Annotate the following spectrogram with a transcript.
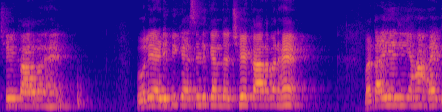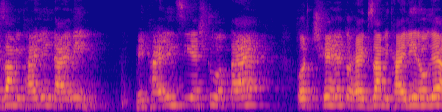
छह कार्बन है। बोले एडीपिक एसिड के अंदर छह कार्बन है। बताइए जी, यहाँ hexamethylene diamine methylene C H two होता है, और छह है तो हेक्सा मिथाइलिन हो गया,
